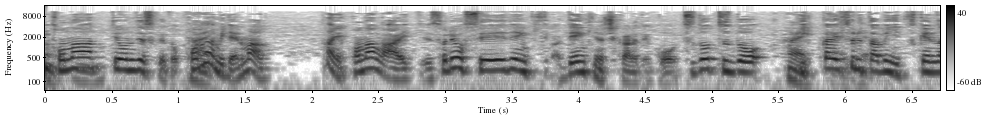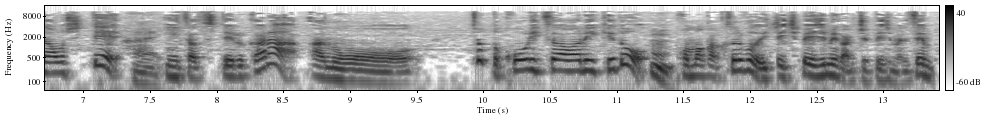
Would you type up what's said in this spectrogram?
ん。トナーって呼んですけど、粉はいみたいな、まあ、中に粉が入ってて、それを静電気とか電気の力でこう、つどつど、はい。一回するたびに付け直して、はい。印刷してるから、あのーちょっと効率は悪いけど、うん。細かく、それこそ 1, ページ目から10ページまで全部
